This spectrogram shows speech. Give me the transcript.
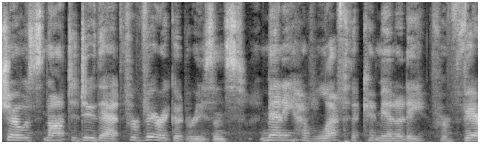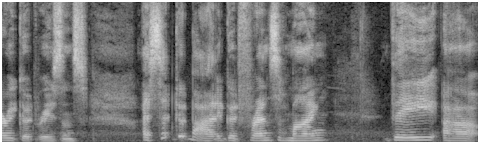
chose not to do that for very good reasons. Many have left the community for very good reasons. I said goodbye to good friends of mine. They uh,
